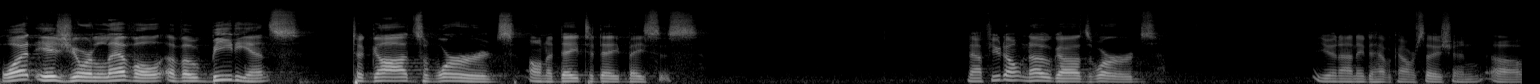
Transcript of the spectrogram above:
What is your level of obedience to God's words on a day to day basis? Now, if you don't know God's words, you and I need to have a conversation, uh,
